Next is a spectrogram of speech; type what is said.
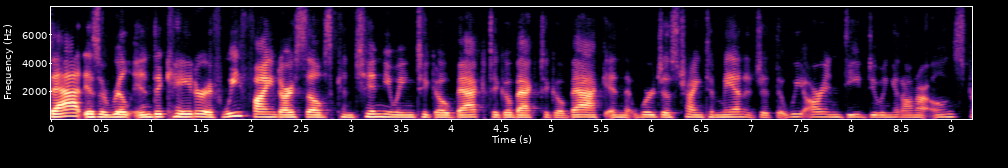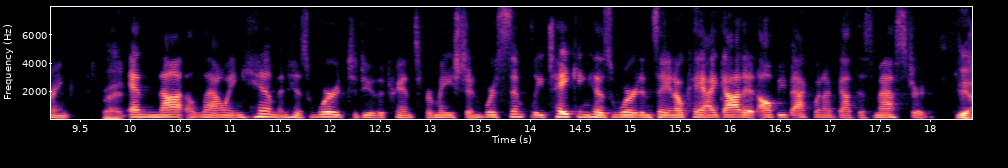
that is a real indicator. If we find ourselves continuing to go back, to go back, to go back, and that we're just trying to manage it, that we are indeed doing it on our own strength right. and not allowing him and his word to do the transformation. We're simply taking his word and saying, okay, I got it. I'll be back when I've got this mastered. Yeah,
